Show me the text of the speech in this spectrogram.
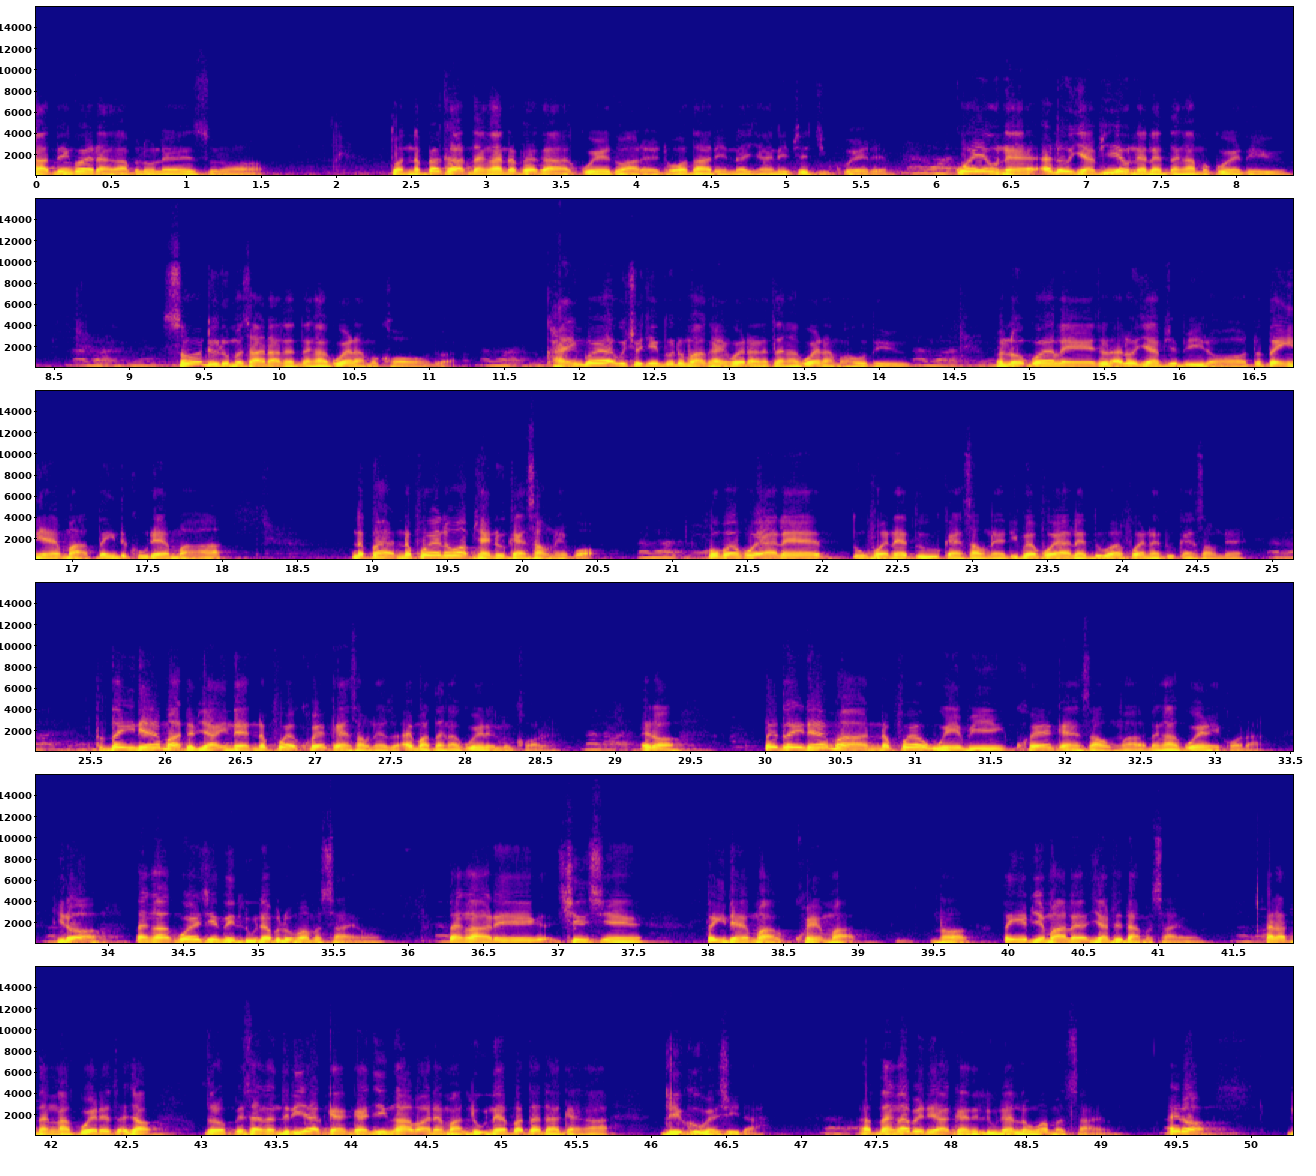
ငါတင်းခွဲတာကဘယ်လိုလဲဆိုတော့သူကနှစ်ဘက်ကတန်ခါနှစ်ဘက်ကကွဲသွားတယ်ဒေါသတွေနဲ့ရန်တွေဖြစ်ကြည့်ကွဲတယ်မှန်ပါကွဲရုံနဲ့အဲ့လိုရန်ဖြစ်ရုံနဲ့လည်းတန်ခါမကွဲသေးဘူးမှန်ပါဗျာစွန်းအတူတူမစားတာလည်းတန်ခါကွဲတာမခေါ်ဘူးသူကမှန်ပါဗျာခိုင်းကွဲအခုချွေချင်းသူ့တမခိုင်းကွဲတာလည်းတန်ခါကွဲတာမဟုတ်သေးဘူးမှန်ပါဘယ်လိုကွဲလဲဆိုတော့အဲ့လိုရန်ဖြစ်ပြီးတော့တသိန်းထဲမှာသိန်းတစ်ခုထဲမှာနှစ်ဘက်နှစ်ဖွဲ့လုံးကဗျိုင်လူကန်ဆောင်တယ်ပေါ့မှန်ပါဗျာဟိုဘက်ဖွဲ့ကလည်းသူ့ဖွဲ့နဲ့သူကန်ဆောင်တယ်ဒီဘက်ဖွဲ့ကလည်းသူ့ဘက်ဖွဲ့နဲ့သူကန်ဆောင်တယ်မှန်ပါဗျာတသိန်းထဲမှာတပြိုင်နဲ့နှစ်ဖွဲ့ခွဲကန်ဆောင်တယ်ဆိုအဲ့မှာတန်ခါကွဲတယ်လို့ခေါ်တယ်မှန်ပါအဲ့တော့ တိတ်တိတ်ထဲမှာနှစ်ဖွဲ့ဝင်ပြီးခွဲကန်ဆောင်မှာတန်ခါကွဲတယ်ခေါ်တာဒီတော့တန်ခါကွဲခြင်းတွေလူနဲ့ဘယ်လို့မှမဆိုင်အောင်တန်ခါတွေရှင်းရှင်းတိတ်ထဲမှာခွဲမှနော်တိတ်အပြင်မှာလည်းရဖြစ်တာမဆိုင်အောင်အဲ့ဒါတန်ခါကွဲတယ်ဆိုအကြောင်းသူတို့ပိဿန္တရိယကံကံကြီး၅ပါးထဲမှာလူနဲ့ပတ်သက်တာကံက၄ခုပဲရှိတာအဲ့တန်ခါပေတရားကံတွေလူနဲ့လုံးဝမဆိုင်အောင်အဲ့တော့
